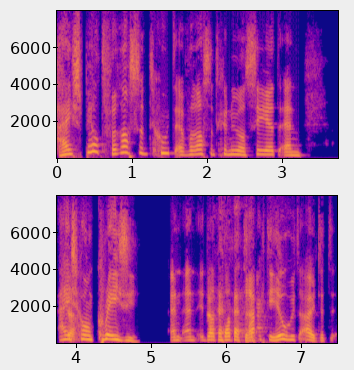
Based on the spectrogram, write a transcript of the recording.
hij speelt verrassend goed en verrassend genuanceerd en hij is gewoon crazy. En, en dat, dat draagt hij heel goed uit. Het,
